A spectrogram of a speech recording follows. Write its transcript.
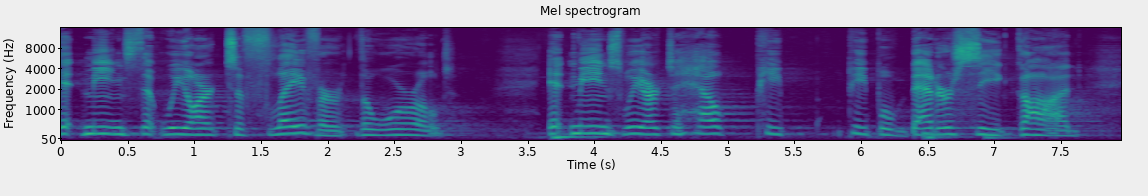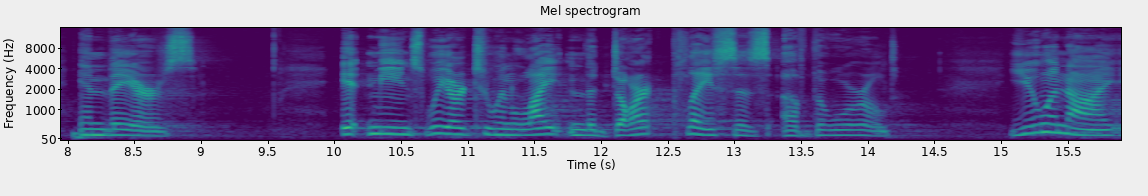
It means that we are to flavor the world. It means we are to help pe- people better see God in theirs. It means we are to enlighten the dark places of the world. You and I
